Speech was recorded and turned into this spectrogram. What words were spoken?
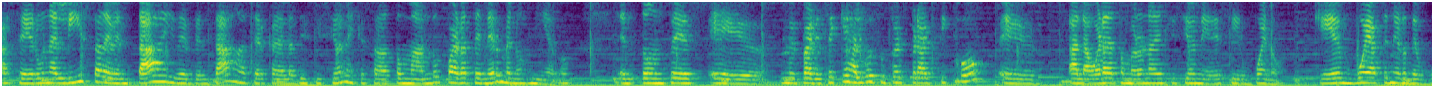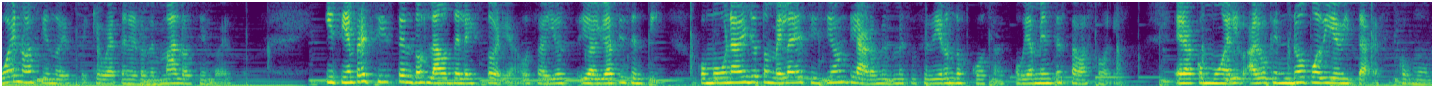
hacer una lista de ventajas y desventajas acerca de las decisiones que estaba tomando para tener menos miedo. Entonces, eh, me parece que es algo súper práctico eh, a la hora de tomar una decisión y decir, bueno, ¿qué voy a tener de bueno haciendo esto? ¿Qué voy a tener de malo haciendo esto? Y siempre existen dos lados de la historia, o sea, yo, yo, así sentí. Como una vez yo tomé la decisión, claro, me, sucedieron dos cosas. Obviamente estaba sola. Era como algo que no podía evitar, como,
